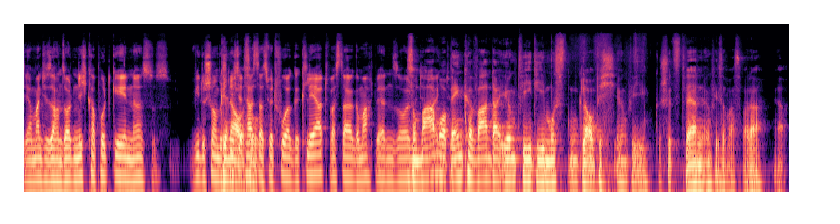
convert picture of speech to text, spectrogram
Ja, manche Sachen sollten nicht kaputt gehen. Ne? Ist, wie du schon Genau, berichtet hast, so. das wird vorher geklärt, was da gemacht werden soll. So Marmorbänke waren da irgendwie, die mussten, glaube ich, irgendwie geschützt werden. Irgendwie sowas war da, ja.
